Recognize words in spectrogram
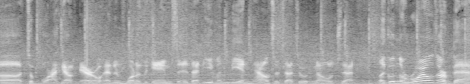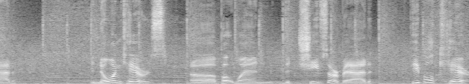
uh, to black out Arrowhead in one of the games. That even the announcers had to acknowledge that. Like when the Royals are bad, no one cares. Uh, but when the Chiefs are bad, people care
